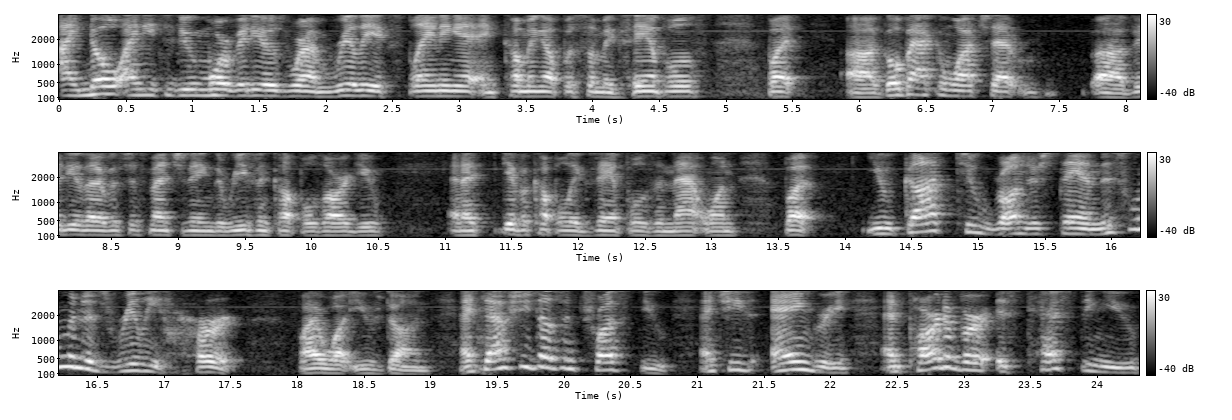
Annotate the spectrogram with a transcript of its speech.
I know I need to do more videos where I'm really explaining it and coming up with some examples, but uh, go back and watch that uh, video that I was just mentioning, The Reason Couples Argue, and I give a couple examples in that one, but you've got to understand this woman is really hurt by what you've done. And now she doesn't trust you and she's angry and part of her is testing you,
